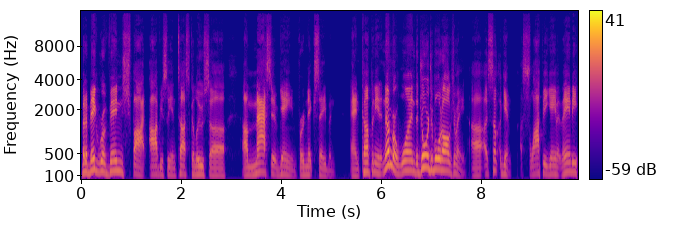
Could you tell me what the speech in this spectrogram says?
But a big revenge spot, obviously, in Tuscaloosa. A massive game for Nick Saban and company. And number one, the Georgia Bulldogs remain. Uh, some, again, a sloppy game at Vandy.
